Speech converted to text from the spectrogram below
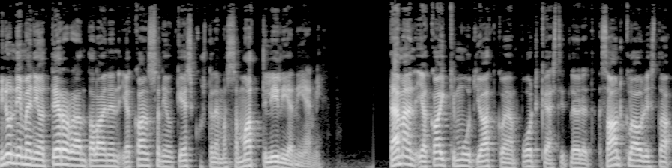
Minun nimeni on Tero Rantalainen ja kanssani on keskustelemassa Matti Liljaniemi. Tämän ja kaikki muut Jatkojan podcastit löydät SoundCloudista,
